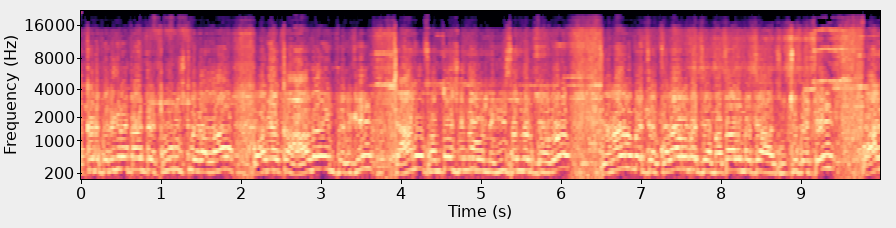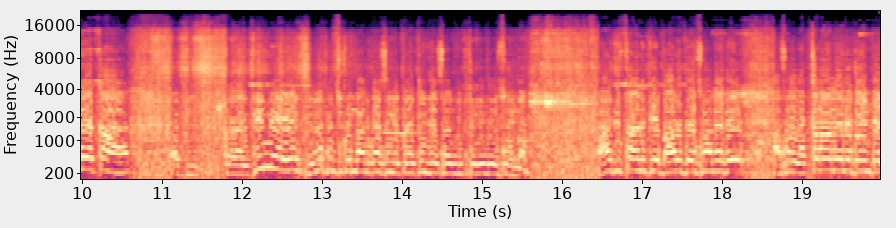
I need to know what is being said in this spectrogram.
అక్కడ పెరిగినటువంటి టూరిస్టుల వల్ల వారి యొక్క ఆదాయం పెరిగి చాలా సంతోషంగా ఉన్న ఈ సందర్భంలో జనాల మధ్య కులాల మధ్య మతాల మధ్య స్విచ్ పెట్టి వారి యొక్క దీన్ని నిరూపించుకున్న దానికోసం ఈ ప్రయత్నం చేశారని తెలియజేస్తున్నాం పాకిస్తాన్కి భారతదేశం అనేది అసలు లెక్కలో లేనటువంటి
